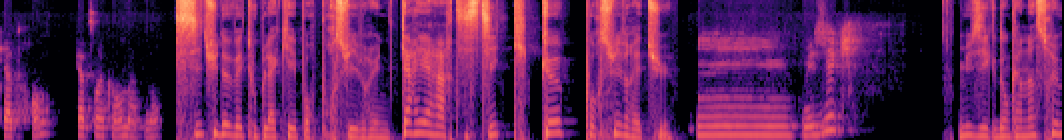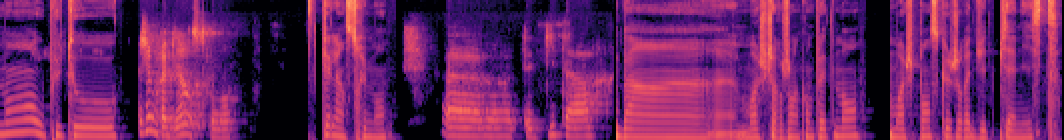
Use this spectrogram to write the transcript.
4 ans, 4-5 ans maintenant. Si tu devais tout plaquer pour poursuivre une carrière artistique, que poursuivrais-tu? Hum, musique Musique, donc un instrument ou plutôt J'aimerais bien instrument. quel instrument? Euh, Peut-être guitare. Ben, moi je te rejoins complètement. Moi je pense que j'aurais dû être pianiste.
